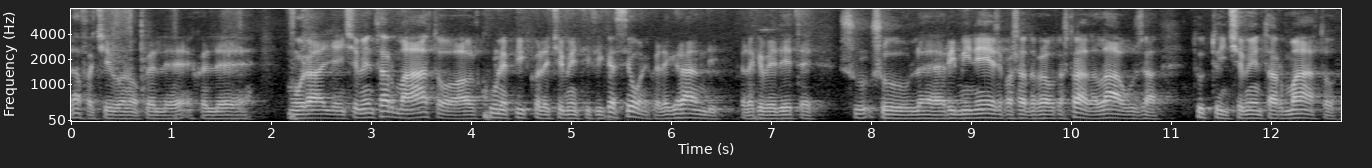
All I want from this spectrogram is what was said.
là facevano quelle, quelle muraglie in cemento armato, alcune piccole cementificazioni, quelle grandi, quelle che vedete su, sul Riminese passando per l'autostrada, l'Ausa, tutto in cemento armato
